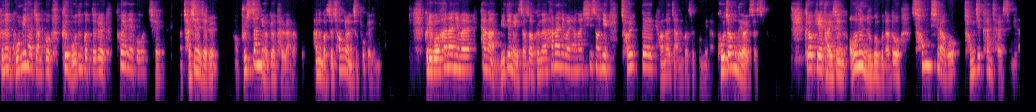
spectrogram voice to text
그는 고민하지 않고 그 모든 것들을 토해내고 제, 자신의 죄를 불쌍히 여겨 달라고 하는 것을 성경에서 보게 됩니다. 그리고 하나님을 향한 믿음에 있어서 그는 하나님을 향한 시선이 절대 변하지 않은 것을 봅니다. 고정되어 있었어요. 그렇기에 다윗은 어느 누구보다도 성실하고 정직한 자였습니다.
